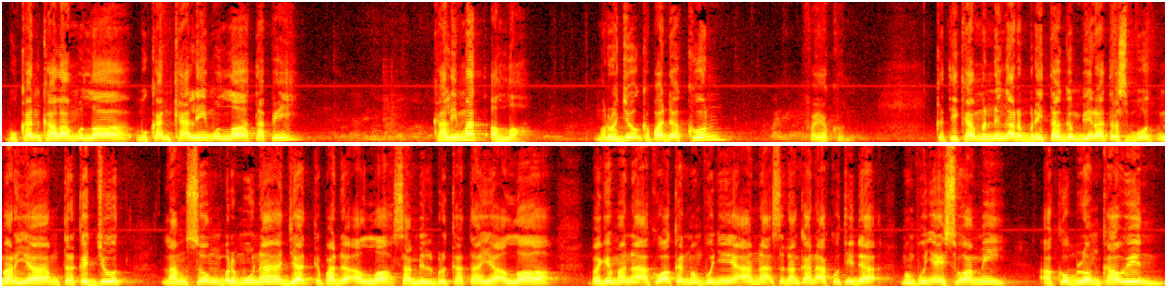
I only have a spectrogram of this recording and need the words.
Bukan kalamullah, bukan kalimullah tapi kalimat Allah. Merujuk kepada kun fayakun. Ketika mendengar berita gembira tersebut, Maryam terkejut, langsung bermunajat kepada Allah sambil berkata, "Ya Allah, bagaimana aku akan mempunyai anak sedangkan aku tidak mempunyai suami? Aku belum kahwin.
